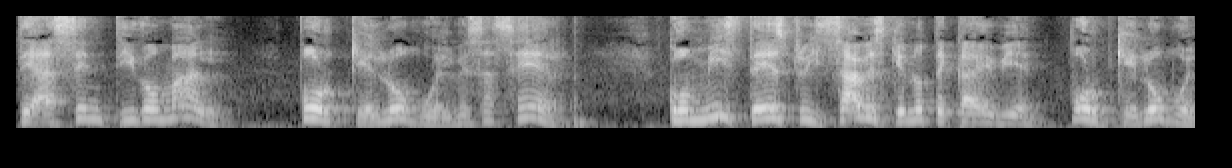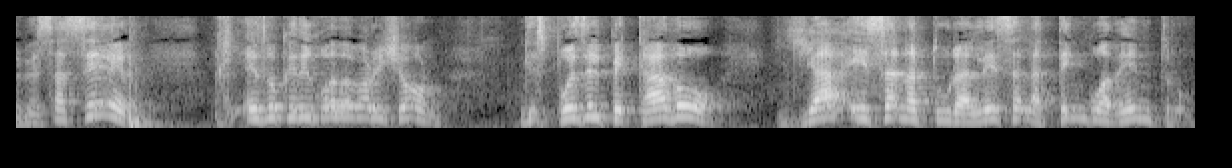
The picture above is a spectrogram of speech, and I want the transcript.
te has sentido mal. ¿Por qué lo vuelves a hacer? Comiste esto y sabes que no te cae bien. ¿Por qué lo vuelves a hacer? Es lo que dijo Adam Arishon. Después del pecado, ya esa naturaleza la tengo adentro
